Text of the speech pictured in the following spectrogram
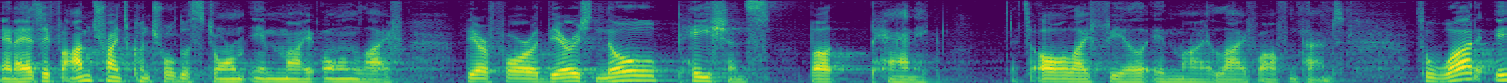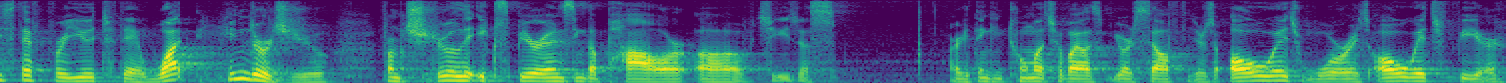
And as if I'm trying to control the storm in my own life. Therefore, there is no patience but panic. That's all I feel in my life oftentimes. So, what is that for you today? What hinders you from truly experiencing the power of Jesus? Are you thinking too much about yourself? There's always worries, always fear.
